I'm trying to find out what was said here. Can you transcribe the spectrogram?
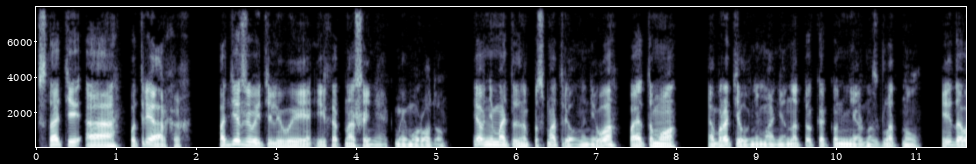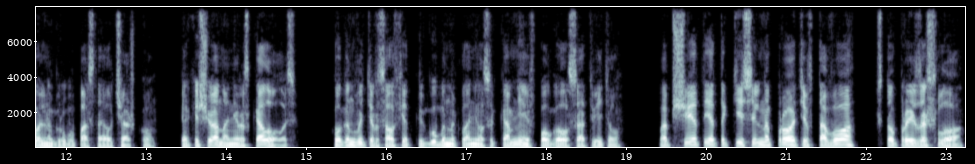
«Кстати, о патриархах. Поддерживаете ли вы их отношение к моему роду?» Я внимательно посмотрел на него, поэтому Обратил внимание на то, как он нервно сглотнул и довольно грубо поставил чашку. Как еще она не раскололась. Коган вытер салфеткой губы, наклонился ко мне и в полголоса ответил. «Вообще-то я таки сильно против того, что произошло.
